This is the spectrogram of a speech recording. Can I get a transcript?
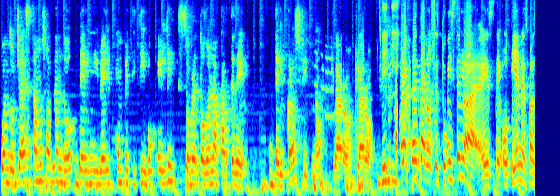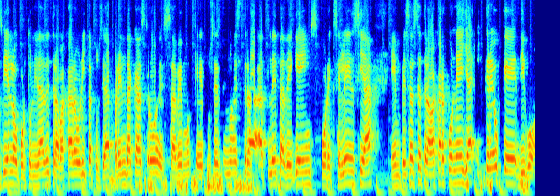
cuando ya estamos hablando del nivel competitivo elite, sobre todo en la parte de, del CrossFit, ¿no? Claro, claro. Ahora cuéntanos, ¿estuviste la, este, o tienes más bien la oportunidad de trabajar ahorita? Pues ya Brenda Castro, sabemos que pues, es nuestra atleta de Games por excelencia. Empezaste a trabajar con ella y creo que, digo,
